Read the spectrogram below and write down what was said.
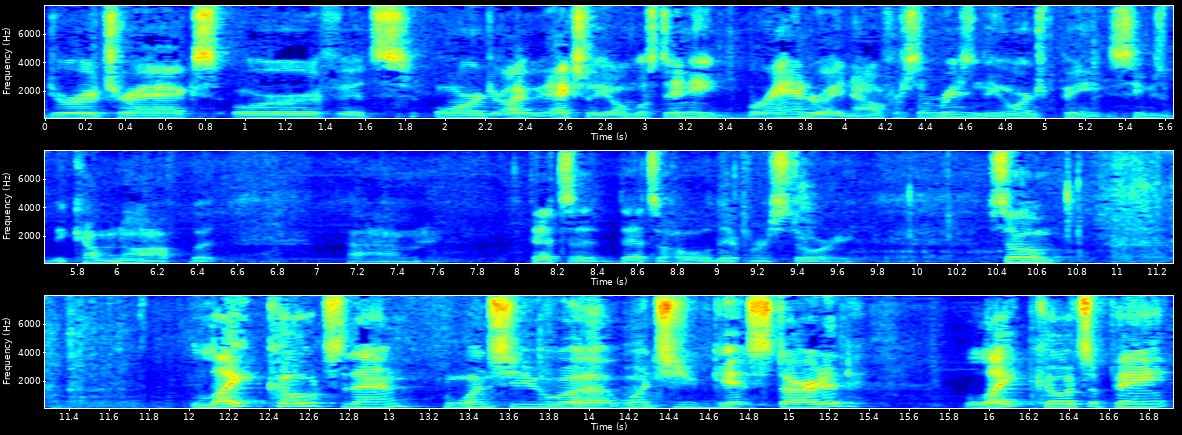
Duratrax or if it's orange. Actually, almost any brand right now, for some reason, the orange paint seems to be coming off, but um, that's a that's a whole different story. So light coats then once you uh, once you get started, light coats of paint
